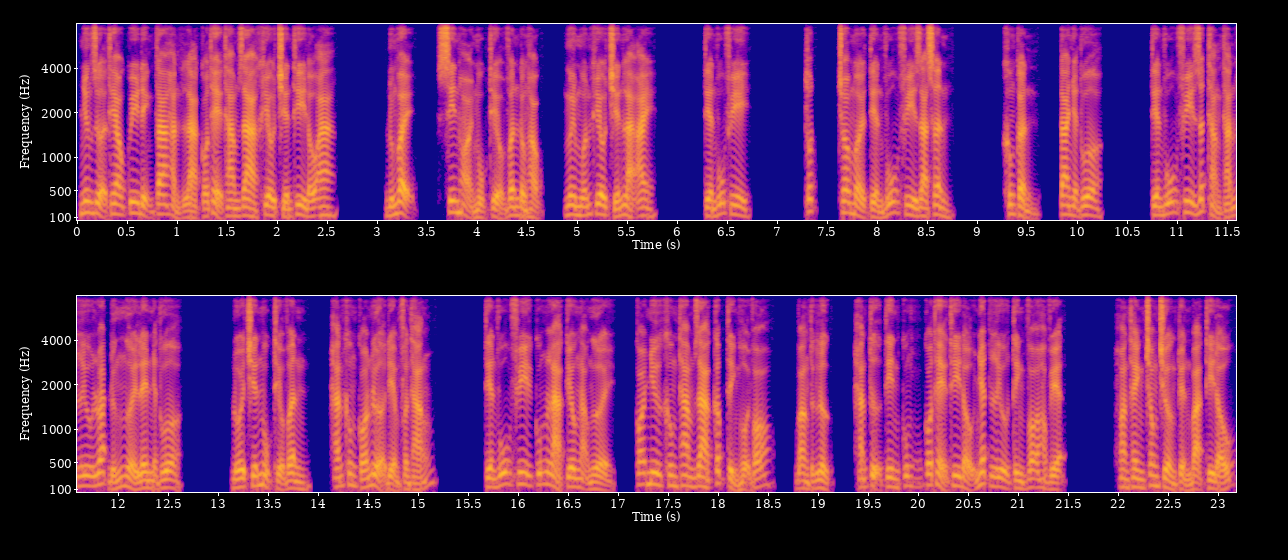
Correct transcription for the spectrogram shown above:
Nhưng dựa theo quy định ta hẳn là có thể tham gia khiêu chiến thi đấu a đúng vậy, xin hỏi mục thiệu vân đồng học, ngươi muốn khiêu chiến là ai? Tiền vũ phi. Tốt, cho mời tiền vũ phi ra sân. Không cần, ta nhận thua. Tiền vũ phi rất thẳng thắn lưu loát đứng người lên nhận thua. Đối chiến mục thiệu vân, hắn không có nửa điểm phần thắng. Tiền vũ phi cũng là kiêu ngạo người, coi như không tham gia cấp tỉnh hội võ, bằng thực lực, hắn tự tin cũng có thể thi đậu nhất lưu tình võ học viện. Hoàn thành trong trường tuyển bạn thi đấu,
